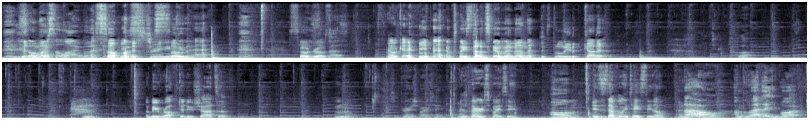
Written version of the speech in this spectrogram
so much saliva. So much, stringing so- to that. So gross. Okay, please don't zoom in on that. Just delete it. Cut it. Cool. It'd be rough to do shots of. Mm-hmm. It's very spicy. It's very spicy. Um, It's definitely tasty though. now I'm glad that you bought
